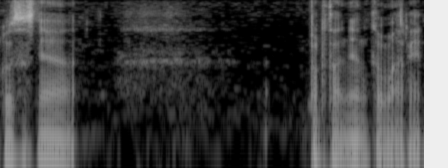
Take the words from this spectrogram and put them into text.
Khususnya pertanyaan kemarin.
